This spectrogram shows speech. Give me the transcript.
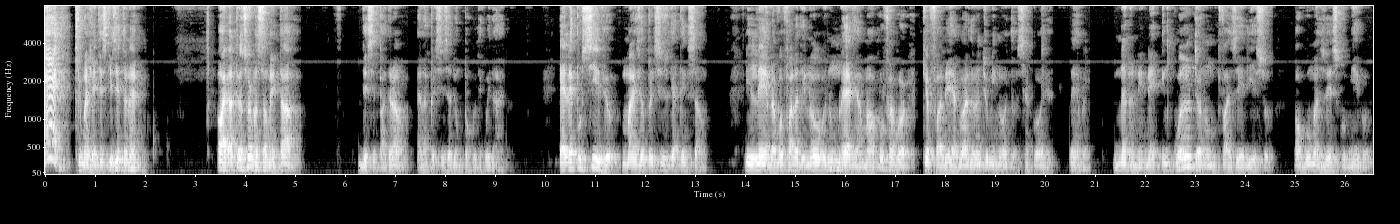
que uma gente esquisita, né? Olha, a transformação mental desse padrão, ela precisa de um pouco de cuidado. Ela é possível, mas eu preciso de atenção. E lembra, vou falar de novo, não leve a mal, por favor, que eu falei agora durante um minuto, se acolha. Lembra? Nananene, enquanto eu não fazer isso algumas vezes comigo,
